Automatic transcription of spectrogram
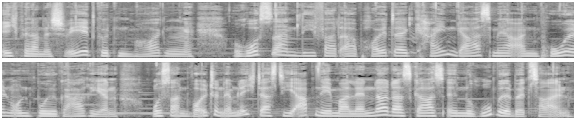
Ich bin Anne Schwed, guten Morgen. Russland liefert ab heute kein Gas mehr an Polen und Bulgarien. Russland wollte nämlich, dass die Abnehmerländer das Gas in Rubel bezahlen.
